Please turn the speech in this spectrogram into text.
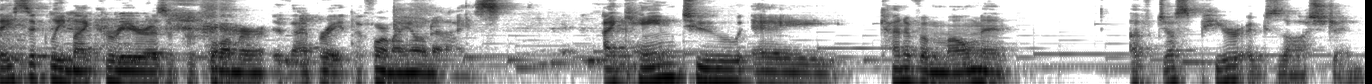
basically my career as a performer evaporate before my own eyes i came to a kind of a moment of just pure exhaustion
